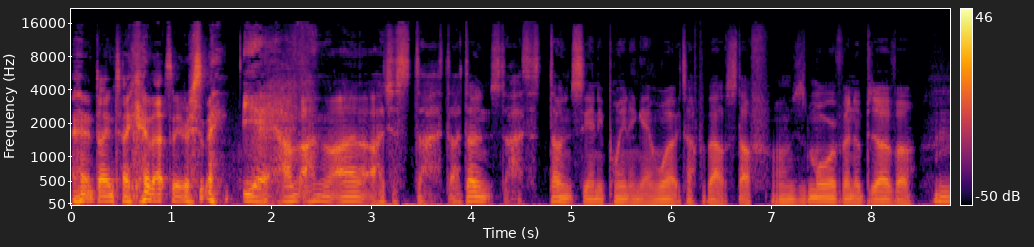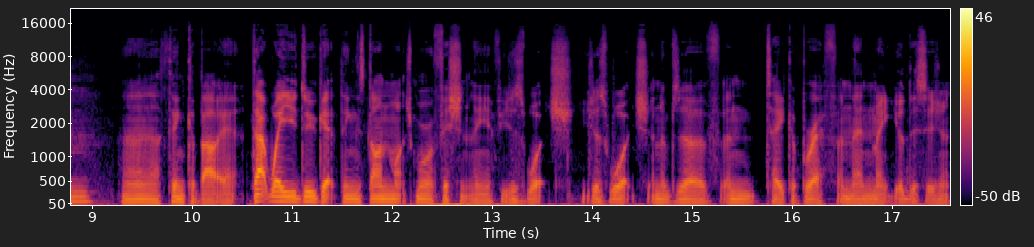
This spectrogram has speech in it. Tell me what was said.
Don't take her that seriously. Yeah, I'm, I'm, I, I just, I, I don't, I just don't see any point in getting worked up about stuff. I'm just more of an observer. And I think about it. That way, you do get things done much more efficiently if you just watch, you just watch and observe and take a breath and then make your decision.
